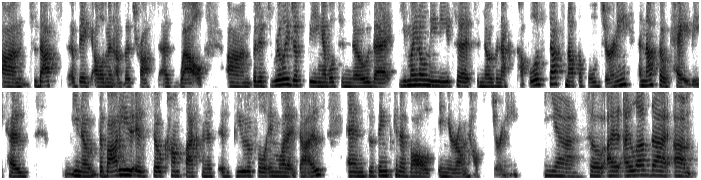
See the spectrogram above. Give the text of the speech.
Um, so that's a big element of the trust as well. Um, but it's really just being able to know that you might only need to to know the next couple of steps not the whole journey. And that's okay because you know the body is so complex and is, is beautiful in what it does. And so things can evolve in your own health journey yeah, so I, I love that um,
